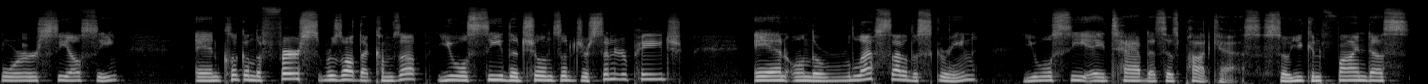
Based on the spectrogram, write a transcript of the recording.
for CLC and click on the first result that comes up, you will see the Children's Literature Center page. And on the left side of the screen, you will see a tab that says podcast. So you can find us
